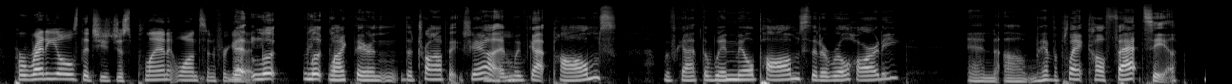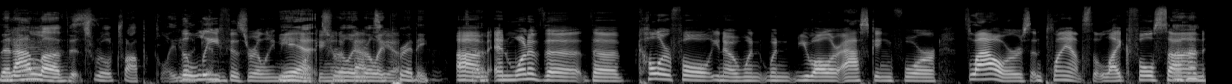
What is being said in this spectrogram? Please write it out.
perennials that you just plant at once and forget that it. look look like they're in the tropics. Yeah, Mm-hmm. and we've got palms. We've got the windmill palms that are real hardy, and um, we have a plant called fatsia. That I love. That's real tropically. The looking. leaf is really neat yeah, looking. it's really really pretty. Um, and one of the the colorful, you know, when when you all are asking for flowers and plants that like full sun,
